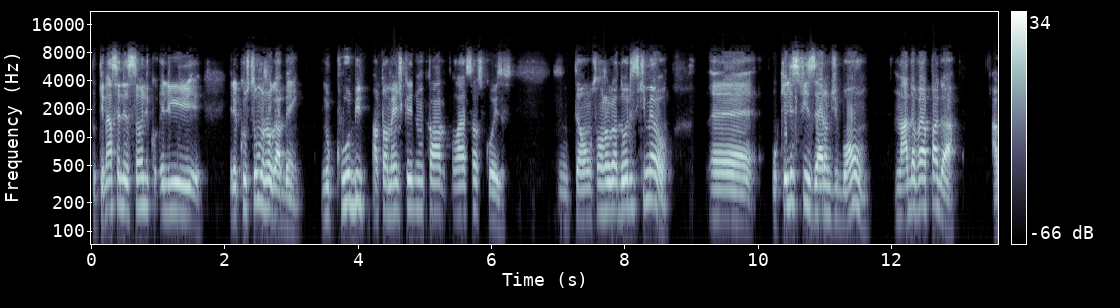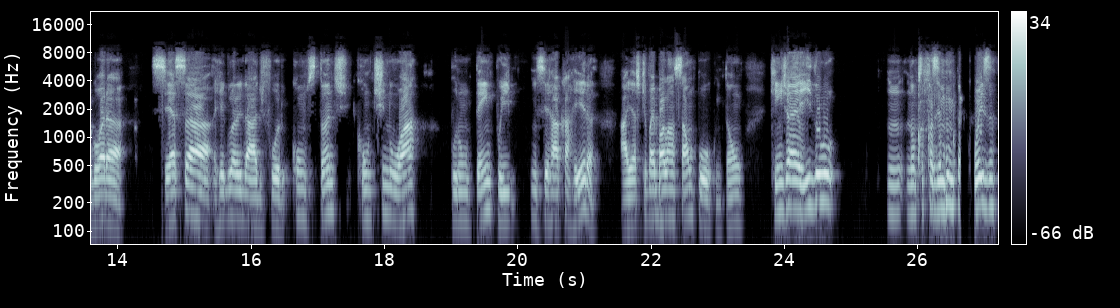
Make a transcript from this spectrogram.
porque na seleção ele, ele, ele costuma jogar bem. No clube, atualmente, que ele não tá lá essas coisas. Então, são jogadores que, meu, é, o que eles fizeram de bom, nada vai apagar. Agora, se essa regularidade for constante, continuar por um tempo e encerrar a carreira, aí acho que vai balançar um pouco. Então, quem já é ídolo não precisa fazer muita coisa,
